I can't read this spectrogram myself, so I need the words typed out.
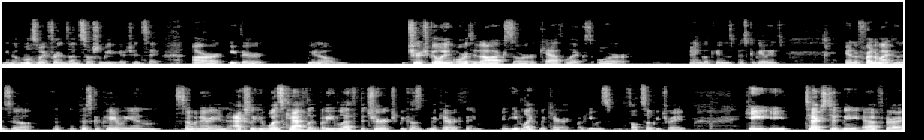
you know, most of my friends on social media, I should say, are either, you know, church-going Orthodox or Catholics or Anglicans, Episcopalians, and a friend of mine who's a, an Episcopalian seminarian. Actually, he was Catholic, but he left the church because of the McCarrick thing, and he liked McCarrick, but he was felt so betrayed. He he texted me after I,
